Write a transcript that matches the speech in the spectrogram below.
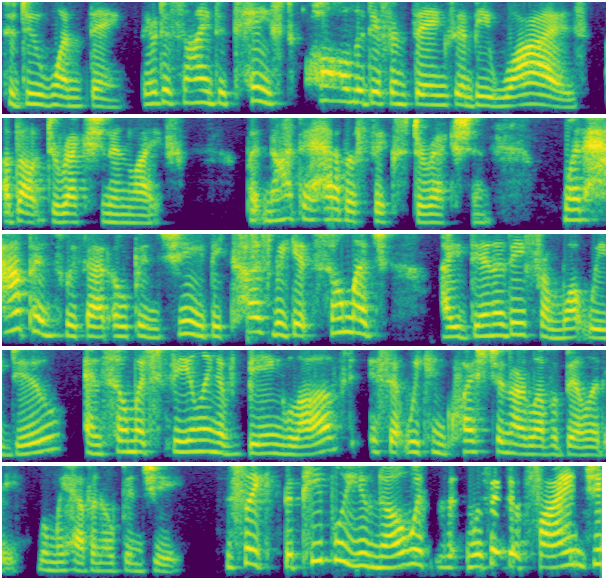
to do one thing. They're designed to taste all the different things and be wise about direction in life, but not to have a fixed direction. What happens with that open G, because we get so much identity from what we do and so much feeling of being loved, is that we can question our lovability when we have an open G. It's like the people you know with with a defined G.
